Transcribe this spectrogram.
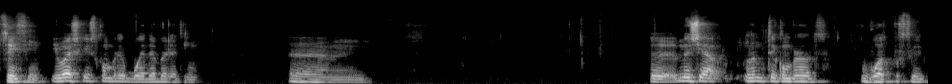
sim, sim. Eu acho que este comprei a boa da baratinho. Um, uh, eh, mas já, lembro de ter comprado o Hot Pursuit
